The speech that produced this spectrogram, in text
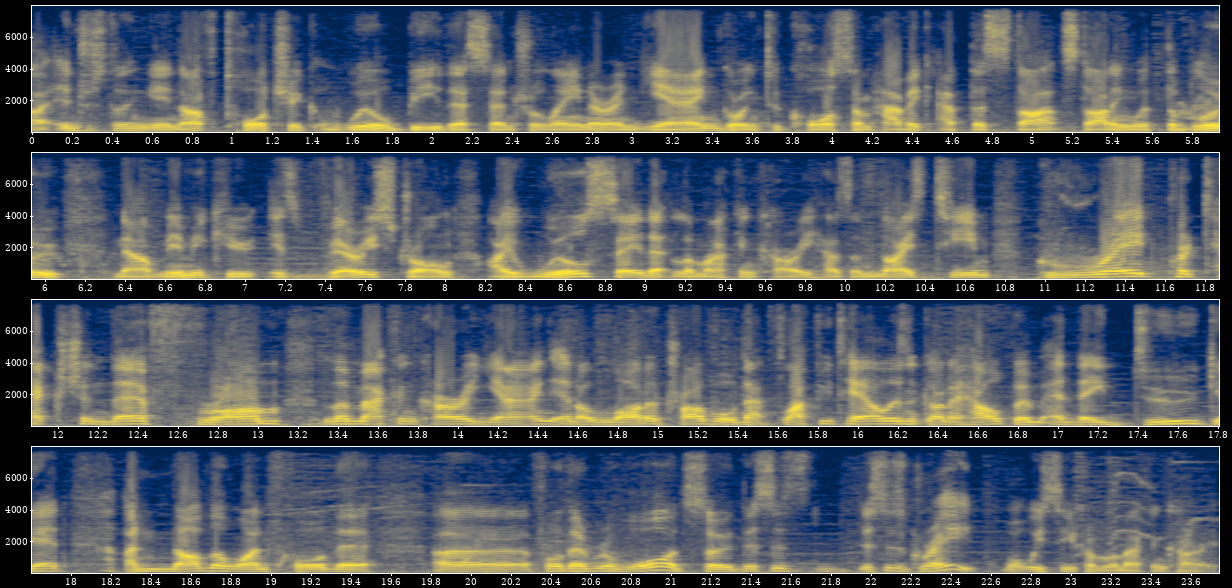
uh, interestingly enough, Torchic will be their central laner and Yang going to cause some havoc at the start, starting with the blue. Now, Mimikyu is very strong. I will say that Lemak and Curry has a nice team. Great protection there from Lemak and Curry. Yang in a lot of trouble. That fluffy tail isn't going to help him, and they do get another one for their uh, for their reward. So this is this is great what we see from Lemak and Curry.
